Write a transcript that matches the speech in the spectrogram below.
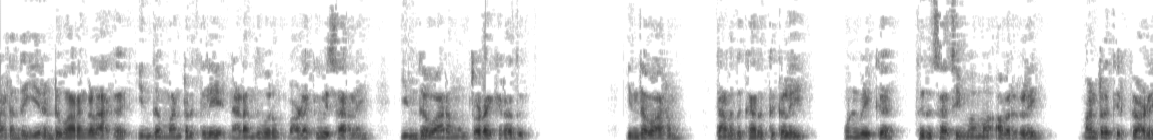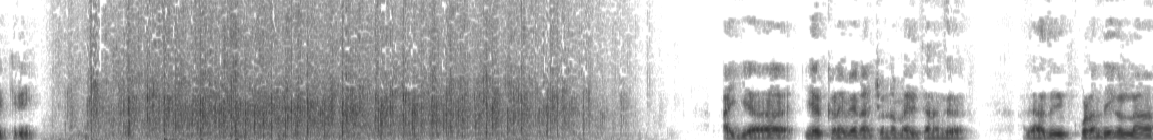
கடந்த இரண்டு வாரங்களாக இந்த மன்றத்திலே நடந்து வரும் வழக்கு விசாரணை இந்த வாரமும் தொடர்கிறது. இந்த வாரம் தனது கருத்துக்களை முன்வைக்க திரு சசிமாமா அவர்களை மன்றத்திற்கு அழைக்கிறேன். ஐயா ஏற்கனவே நான் சொன்ன மாதிரி தானங்க. அதாவது குழந்தைகள்லாம்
